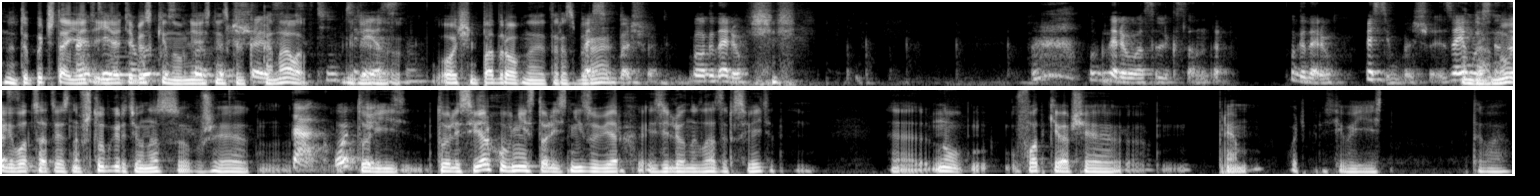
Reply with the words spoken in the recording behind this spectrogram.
Ну, ты почитай, я, я тебе скину, у меня есть несколько пришельца. каналов, где очень подробно это разбираю. Спасибо большое. Благодарю. Благодарю вас, Александр. Благодарю. Спасибо большое. Займусь да, ну и вот, соответственно, в Штутгарте у нас уже так, то, ли, то ли сверху вниз, то ли снизу вверх зеленый лазер светит. Э, ну, фотки вообще прям очень красивые есть этого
